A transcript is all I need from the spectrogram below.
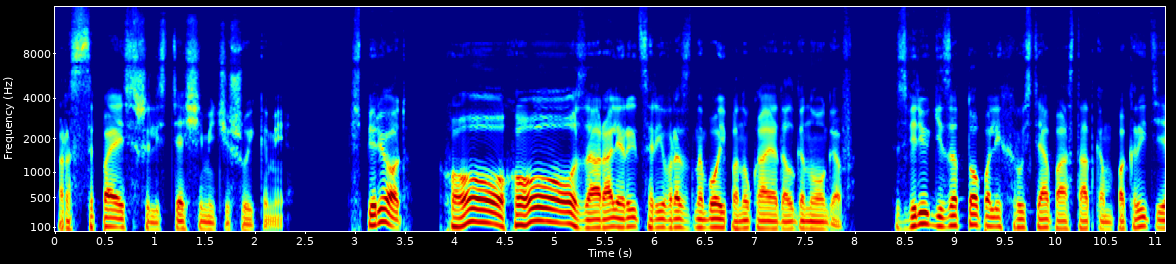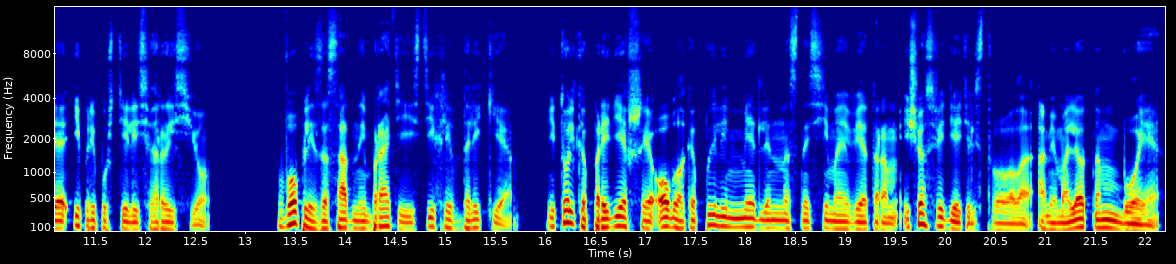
рассыпаясь шелестящими чешуйками. «Вперед!» «Хо-хо!» — заорали рыцари в разнобой, понукая долгоногов. Зверюги затопали, хрустя по остаткам покрытия, и припустились рысью. Вопли засадной братья стихли вдалеке, и только поредевшее облако пыли, медленно сносимое ветром, еще свидетельствовало о мимолетном бое.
